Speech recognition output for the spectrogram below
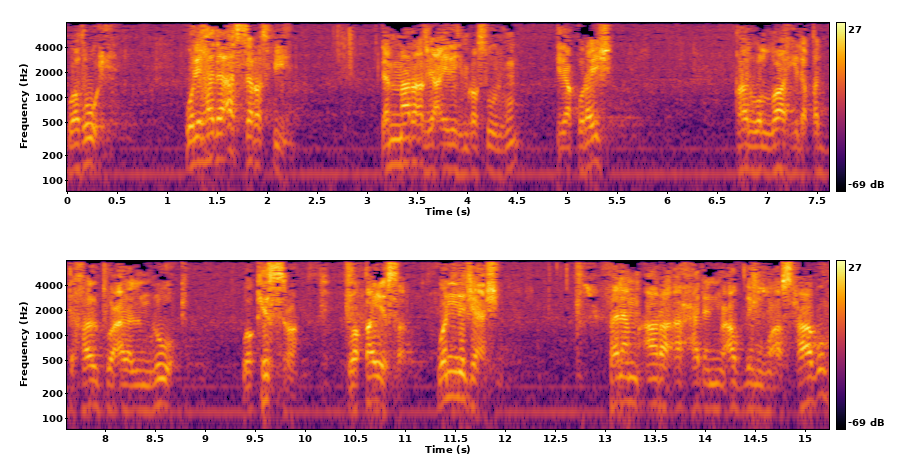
وضوئه. ولهذا أثرت فيهم. لما رجع إليهم رسولهم إلى قريش قال والله لقد دخلت على الملوك وكسرى وقيصر والنجاشي فلم أرى أحدا يعظمه أصحابه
